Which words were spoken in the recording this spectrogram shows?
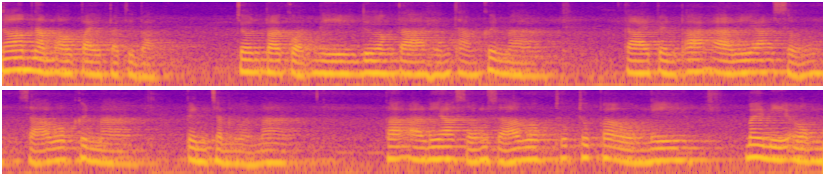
น้อมนำเอาไปปฏิบัติ จนปรากฏมีดวงตาเห็นธรรมขึ้นมา กลายเป็นพระอริยสงฆ์สาวกขึ้นมา เป็นจำนวนมาก พระอริยสงสาวกทุกๆพระองค์นี้ ไม่มีองค์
